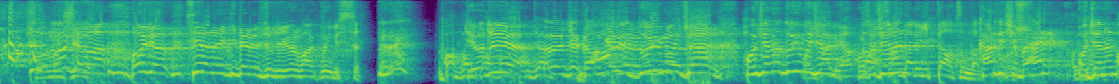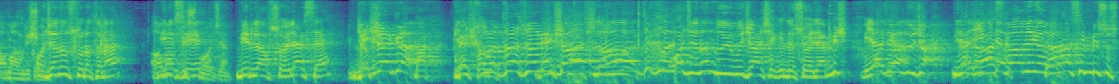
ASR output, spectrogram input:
Sorun şu. Hocam, hocam Sinan Engin'den özür diliyorum haklıymışsın. Diyordun ya önce kavga Abi ediyorum, duymayacağı, hocanın duymayacağı, Hocam hocanın gitti altından. kardeşim er hocanın düşme. hocanın suratına Aman birisi düşme hocam. bir laf söylerse Bir dakika. bak Ya beş suratına alır. söyleyin, Beş mantıklı. Hocanın duymayacağı şekilde söylenmiş. Bir dakika. Hocanın duyacağı. Bir dakika Rasim. Ya Rasim bir sus.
